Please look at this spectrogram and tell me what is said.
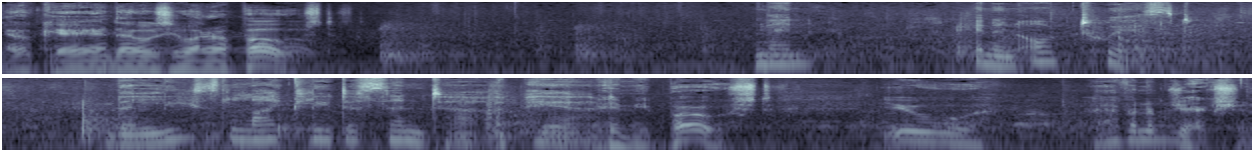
Okay, and those who are opposed? And then, in an odd twist, the least likely dissenter appeared. Amy Post, you have an objection?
